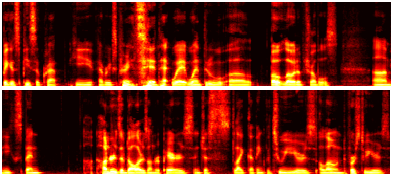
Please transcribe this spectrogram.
biggest piece of crap he ever experienced. that way, it went through a boatload of troubles. Um, he spent hundreds of dollars on repairs in just like I think the two years alone, the first two years,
